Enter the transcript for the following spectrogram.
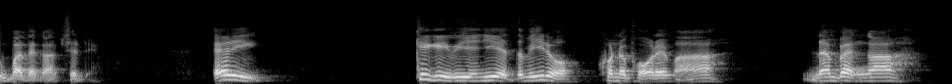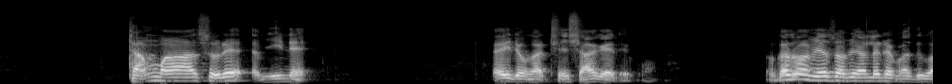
ဥပဒကဖြစ်တယ်အဲ့ဒီကိကိဘယင်ကြီးရဲ့သမီးတော်ခုနှစ်ဖော်ထဲမှာနံပါတ်5ဓမ္မာဆိုတဲ့အမည်နဲ့အဲ့ဒီတော့ကထင်ရှားခဲ့တယ်ပေါ့ကသောမြတ်စွာဘုရားလက်ထက်မှာသူက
